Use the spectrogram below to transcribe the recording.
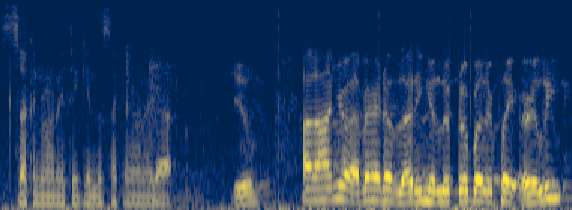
second round. I think in the second round I got. You? Alejandro, ever heard of letting your little brother play early?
